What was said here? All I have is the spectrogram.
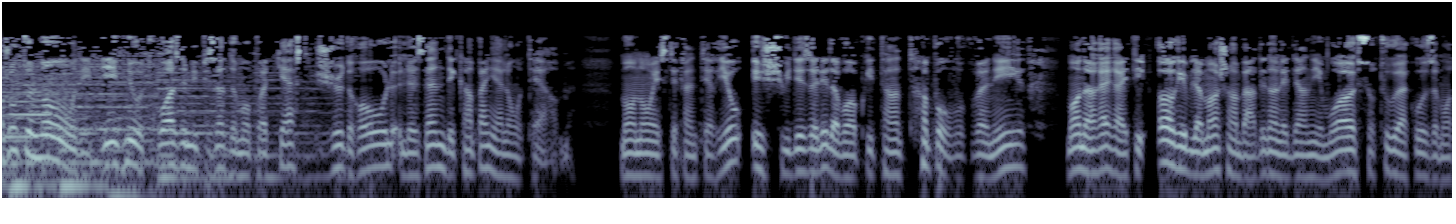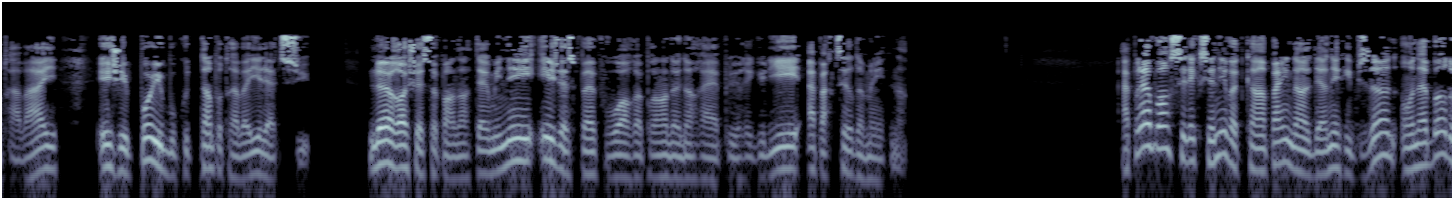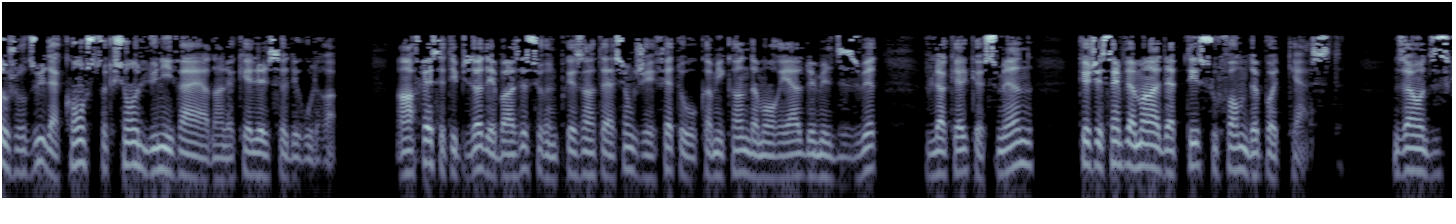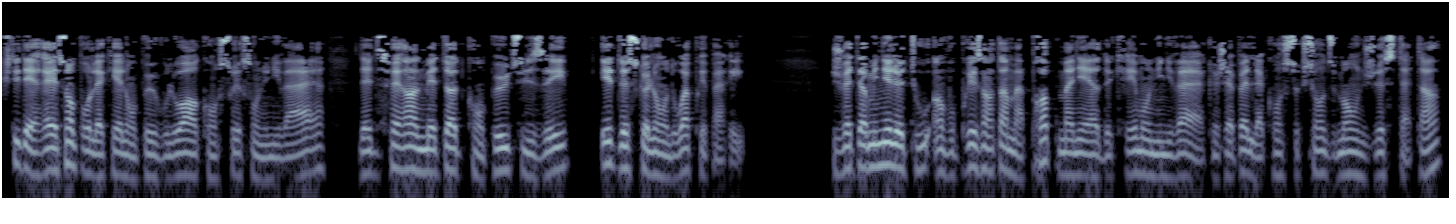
Bonjour tout le monde et bienvenue au troisième épisode de mon podcast Jeux de rôle, le zen des campagnes à long terme. Mon nom est Stéphane Thériault et je suis désolé d'avoir pris tant de temps pour vous revenir. Mon horaire a été horriblement chambardé dans les derniers mois, surtout à cause de mon travail, et j'ai pas eu beaucoup de temps pour travailler là-dessus. Le rush est cependant terminé et j'espère pouvoir reprendre un horaire plus régulier à partir de maintenant. Après avoir sélectionné votre campagne dans le dernier épisode, on aborde aujourd'hui la construction de l'univers dans lequel elle se déroulera. En fait, cet épisode est basé sur une présentation que j'ai faite au Comic-Con de Montréal 2018, il y a quelques semaines, que j'ai simplement adapté sous forme de podcast. Nous allons discuter des raisons pour lesquelles on peut vouloir construire son univers, des différentes méthodes qu'on peut utiliser et de ce que l'on doit préparer. Je vais terminer le tout en vous présentant ma propre manière de créer mon univers que j'appelle la construction du monde juste à temps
